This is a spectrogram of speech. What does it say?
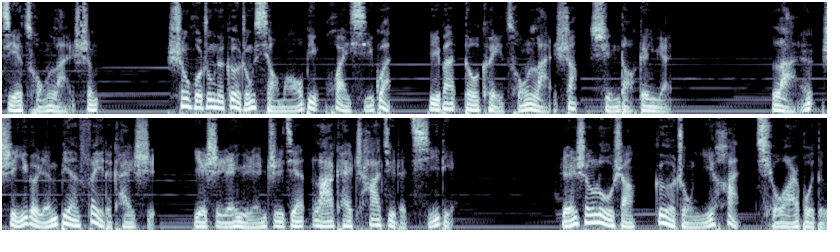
皆从懒生。”生活中的各种小毛病、坏习惯，一般都可以从懒上寻到根源。懒是一个人变废的开始，也是人与人之间拉开差距的起点。人生路上各种遗憾，求而不得，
